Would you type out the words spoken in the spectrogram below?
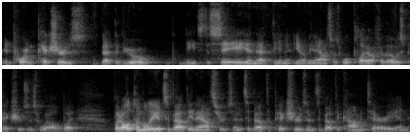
important pictures that the viewer needs to see, and that the you know the announcers will play off of those pictures as well. But but ultimately, it's about the announcers, and it's about the pictures, and it's about the commentary, and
